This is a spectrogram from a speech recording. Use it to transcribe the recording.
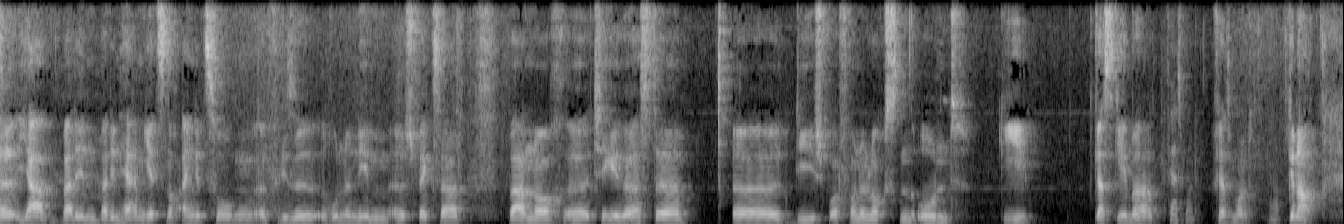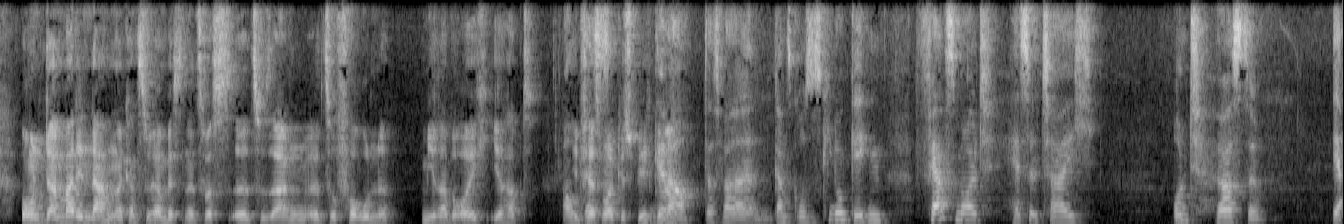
Äh, ja, bei den, bei den Herren jetzt noch eingezogen äh, für diese Runde neben äh, Spexart waren noch äh, TG Hörste, äh, die Sportfreunde Loxton und die Gastgeber Versmold. Versmold. Ja. Genau. Und dann bei den Damen, da kannst du ja am besten jetzt was äh, zu sagen äh, zur Vorrunde. Mira, bei euch, ihr habt oh, in Versmold gespielt? Genau. genau, das war ein ganz großes Kino gegen Versmold, Hesselteich und Hörste. Ja.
